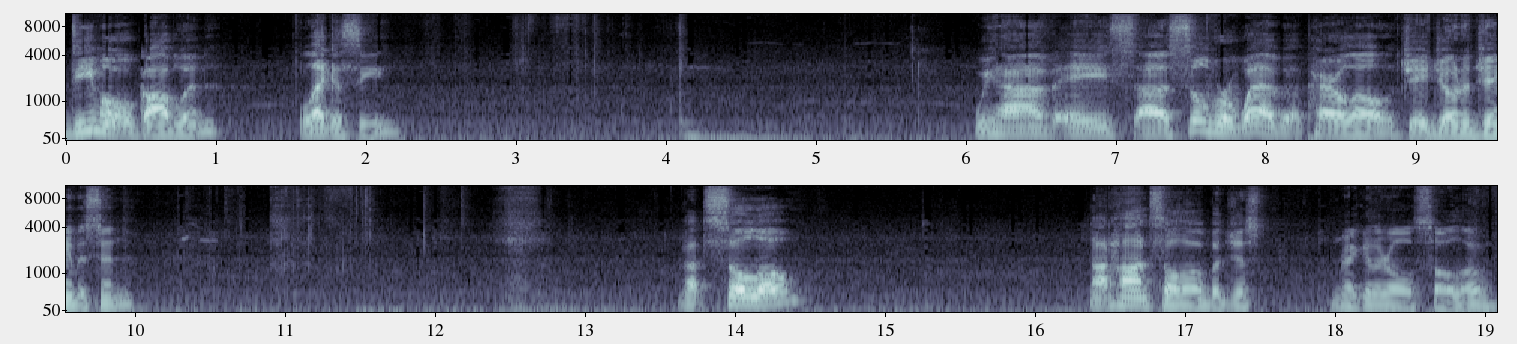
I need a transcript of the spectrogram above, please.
Demo Goblin, Legacy. We have a uh, Silver Web parallel, J. Jonah Jameson. We got Solo. Not Han Solo, but just regular old Solo.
